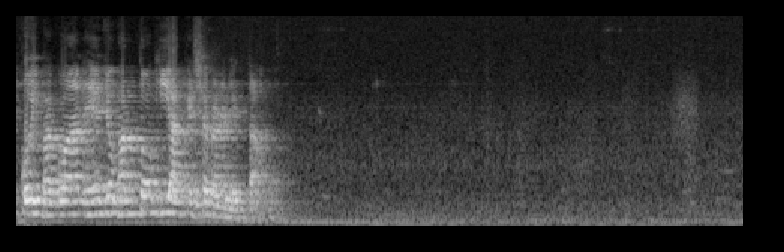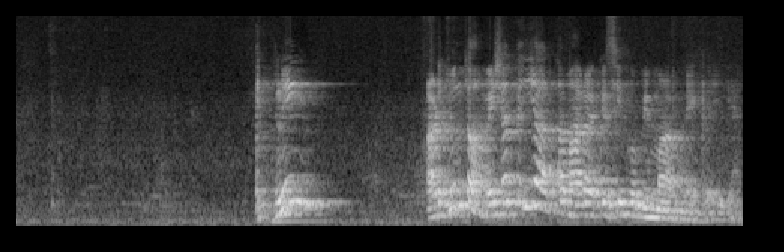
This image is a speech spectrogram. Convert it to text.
कोई भगवान है जो भक्तों की आके शरण लेता हो? इतनी अर्जुन तो हमेशा तैयार था हमारा किसी को भी मारने के लिए।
